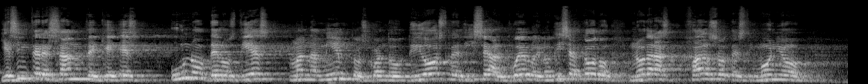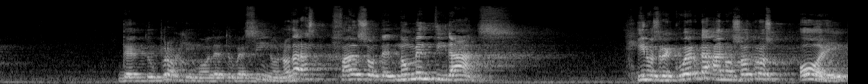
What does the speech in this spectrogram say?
Y es interesante que es uno de los diez mandamientos cuando Dios le dice al pueblo y nos dice a todo, no darás falso testimonio de tu prójimo, de tu vecino, no darás falso, no mentirás. Y nos recuerda a nosotros hoy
